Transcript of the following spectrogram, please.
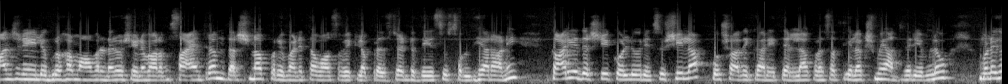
ఆంజనేయులు గృహం ఆవరణలో శనివారం సాయంత్రం దర్శనాపురి వనితా వాసవి క్లబ్ ప్రెసిడెంట్ దేశు సంధ్యారాణి కార్యదర్శి కొల్లూరి సుశీల కోశాధికారి తెల్లాకుల సత్యలక్ష్మి ఆధ్వర్యంలో మునగ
